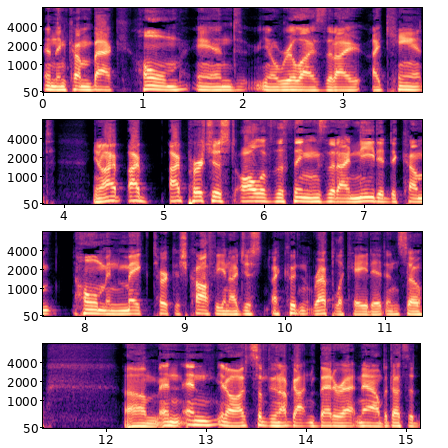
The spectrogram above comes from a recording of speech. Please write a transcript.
and then come back home and you know realize that I I can't. You know, I I I purchased all of the things that I needed to come home and make Turkish coffee, and I just I couldn't replicate it, and so. Um, and, and, you know, it's something I've gotten better at now, but that's a,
